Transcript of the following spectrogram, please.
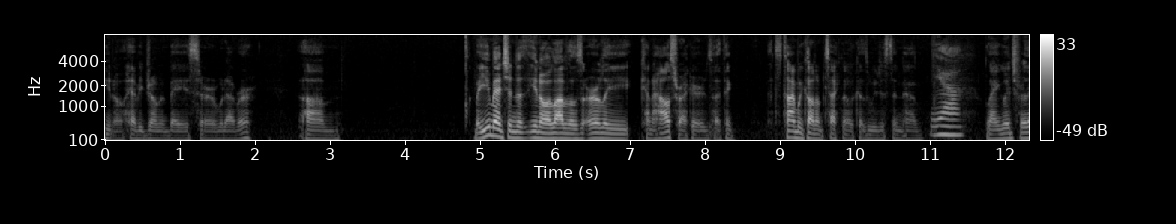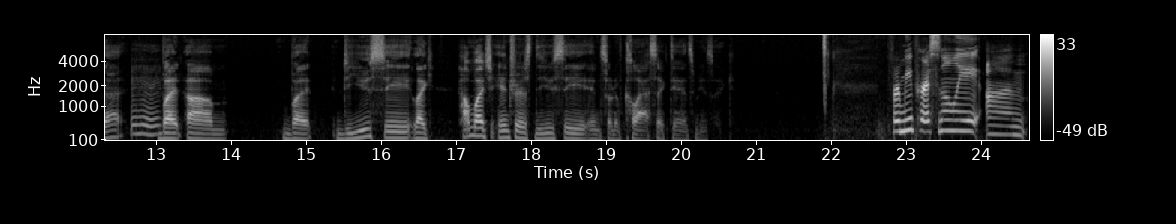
you know, heavy drum and bass or whatever. Um, but you mentioned, you know, a lot of those early kind of house records. I think at the time we called them techno because we just didn't have Yeah. language for that. Mhm. But um, but do you see like how much interest do you see in sort of classic dance music? For me personally, um,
